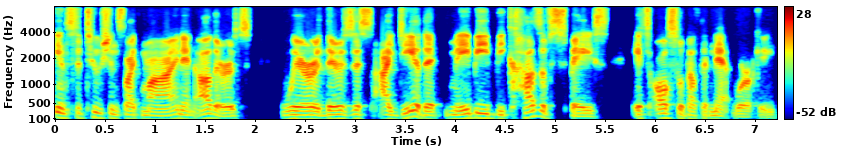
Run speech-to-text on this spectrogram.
institutions like mine and others where there's this idea that maybe because of space it's also about the networking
